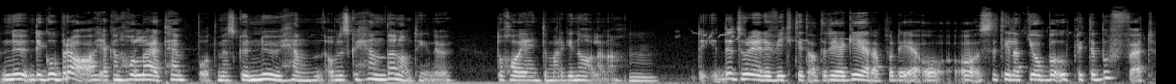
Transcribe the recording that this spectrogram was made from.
nu, det går bra, jag kan hålla det här tempot, men skulle nu hända, om det skulle hända någonting nu, då har jag inte marginalerna. Mm det, det, tror jag är viktigt att reagera på det och, och, se till att jobba upp lite buffert.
